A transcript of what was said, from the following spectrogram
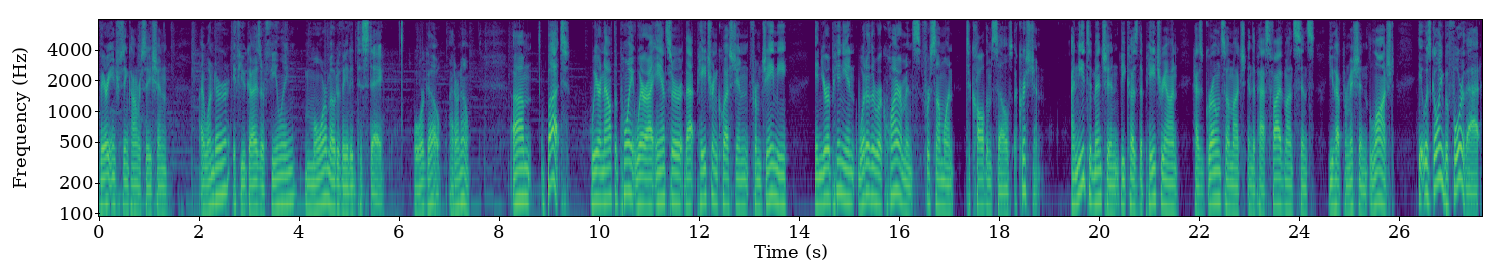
Very interesting conversation. I wonder if you guys are feeling more motivated to stay or go. I don't know. Um, but we are now at the point where I answer that patron question from Jamie. In your opinion, what are the requirements for someone to call themselves a Christian? I need to mention because the Patreon has grown so much in the past five months since You Have Permission launched. It was going before that,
